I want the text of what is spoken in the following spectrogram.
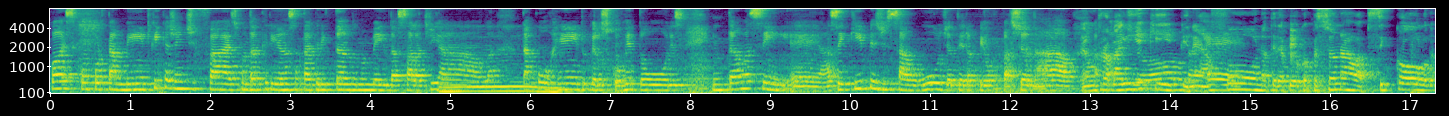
qual é esse comportamento, o que, que a gente faz quando a criança está gritando no meio da sala de aula, tá correndo pelos corredores. Então, assim, é, as equipes de saúde, a terapia ocupacional. É um trabalho em equipe, né? A é, fono, a terapia ocupacional, a psicóloga,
